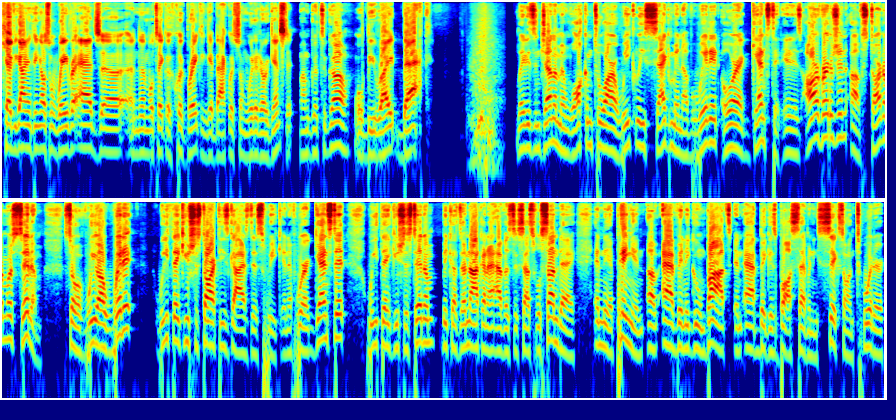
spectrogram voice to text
Kev, you got anything else with waiver adds? Uh, and then we'll take a quick break and get back with some with it or against it. I'm good to go. We'll be right back. Ladies and gentlemen, welcome to our weekly segment of With It or Against It. It is our version of Stardom or Sit So if we are with it, we think you should start these guys this week. And if we're against it, we think you should sit them because they're not going to have a successful Sunday, in the opinion of at Vinny Bots and at Biggest Boss 76 on Twitter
